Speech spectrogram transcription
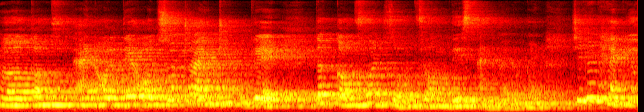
uh, and all, they also try to get the comfort zone from this environment. Children, have you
